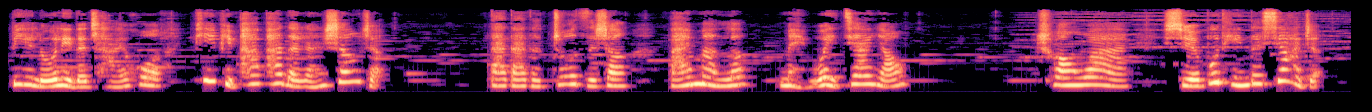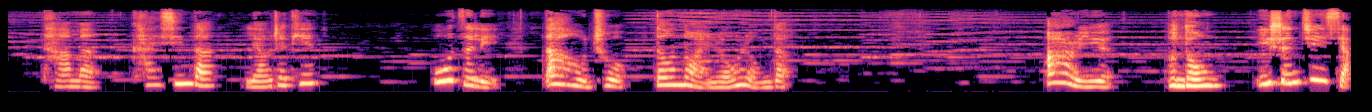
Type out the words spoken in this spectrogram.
壁炉里的柴火噼噼啪啪地燃烧着，大大的桌子上摆满了美味佳肴。窗外。雪不停地下着，他们开心地聊着天。屋子里到处都暖融融的。二月，砰咚一声巨响，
